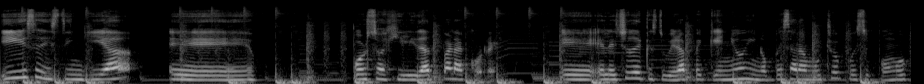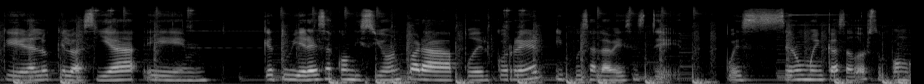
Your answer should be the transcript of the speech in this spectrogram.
y se distinguía eh, por su agilidad para correr. Eh, el hecho de que estuviera pequeño y no pesara mucho, pues supongo que era lo que lo hacía em, que tuviera esa condición para poder correr y pues a la vez este, pues ser un buen cazador, supongo.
